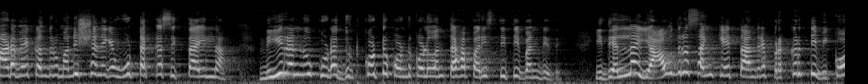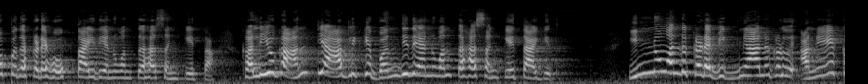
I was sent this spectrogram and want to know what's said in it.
ಮಾಡಬೇಕಂದ್ರೂ ಮನುಷ್ಯನಿಗೆ ಊಟಕ್ಕೆ ಸಿಗ್ತಾ ಇಲ್ಲ. ನೀರನ್ನು ಕೂಡ ದುಡ್ಡು ಕೊಟ್ಟು ಕೊಂಡುಕೊಳ್ಳುವಂತಹ ಪರಿಸ್ಥಿತಿ ಬಂದಿದೆ. ಇದೆಲ್ಲ ಯಾವುದರ ಸಂಕೇತ ಅಂದ್ರೆ ಪ್ರಕೃತಿ ವಿಕೋಪದ ಕಡೆ ಹೋಗ್ತಾ ಇದೆ ಅನ್ನುವಂತಹ ಸಂಕೇತ. ಕಲಿಯುಗ ಅಂತ್ಯ ಆಗಲಿಕ್ಕೆ ಬಂದಿದೆ ಅನ್ನುವಂತಹ ಸಂಕೇತ ಆಗಿದೆ. ಇನ್ನೂ ಒಂದು ಕಡೆ ವಿಜ್ಞಾನಗಳು ಅನೇಕ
